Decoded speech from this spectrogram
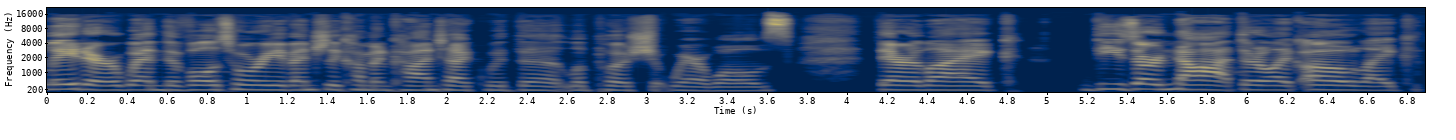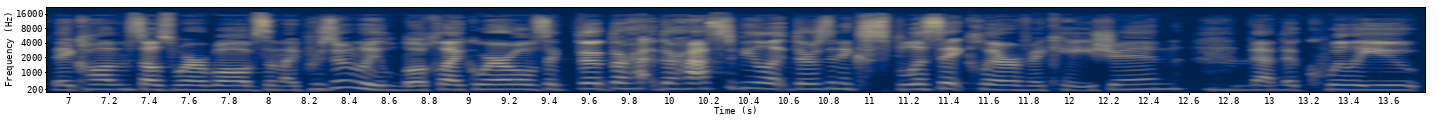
later when the Volturi eventually come in contact with the La Push werewolves, they're like, these are not. They're like, oh, like they call themselves werewolves and like presumably look like werewolves. Like there, there, there has to be like there's an explicit clarification that Mhm. the Quileute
